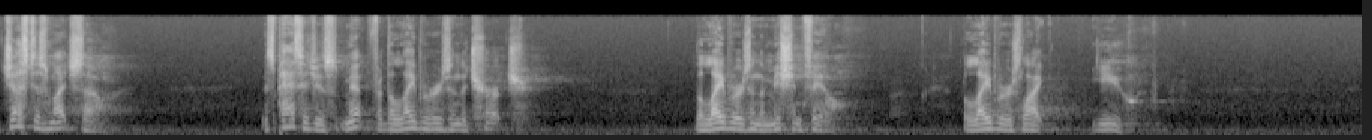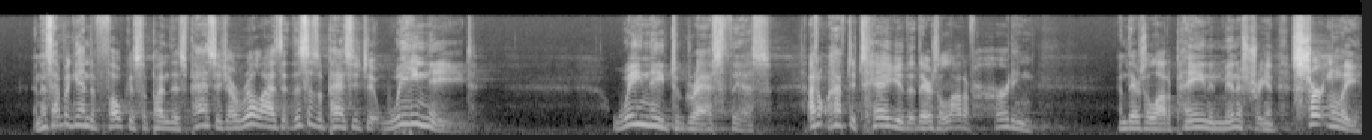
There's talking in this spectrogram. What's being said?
just as much so. This passage is meant for the laborers in the church, the laborers in the mission field, the laborers like you. And as I began to focus upon this passage, I realized that this is a passage that we need. We need to grasp this. I don't have to tell you that there's a lot of hurting and there's a lot of pain in ministry, and certainly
